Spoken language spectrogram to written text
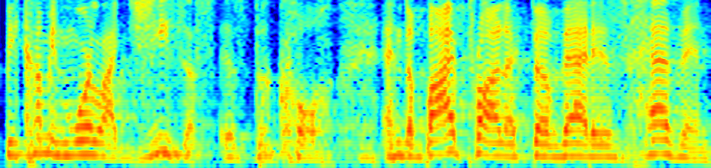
Becoming more like Jesus is the goal. And the byproduct of that is heaven.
